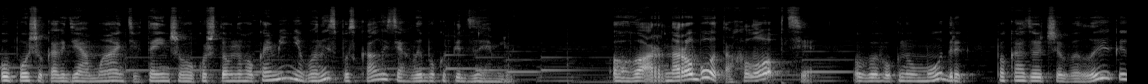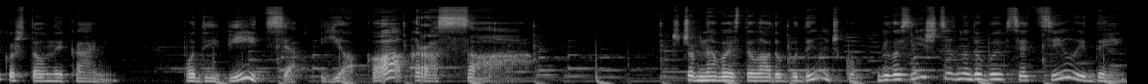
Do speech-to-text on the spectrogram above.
У пошуках діамантів та іншого коштовного каміння вони спускалися глибоко під землю. Гарна робота, хлопці. вигукнув мудрик, показуючи великий коштовний камінь. Подивіться, яка краса. Щоб навести ладу будиночку, білосніжці знадобився цілий день.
